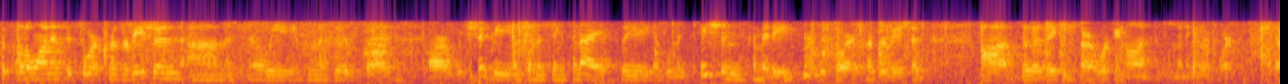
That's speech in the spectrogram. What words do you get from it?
quick little one is historic preservation. Um, As you know, we implemented, uh, or we should be implementing tonight, the implementation committee for historic preservation, um, so that they can start working on implementing the report. So,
